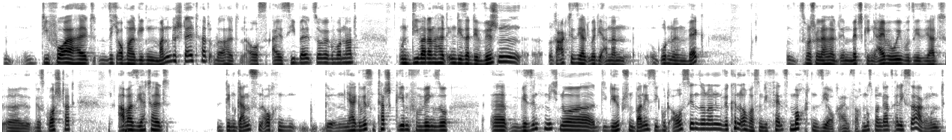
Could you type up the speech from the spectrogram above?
die vorher halt sich auch mal gegen einen Mann gestellt hat oder halt aus IC-Belt sogar gewonnen hat. Und die war dann halt in dieser Division, ragte sie halt über die anderen Runden hinweg. Zum Beispiel dann halt im Match gegen Ivory, wo sie sie halt äh, gesquasht hat. Aber sie hat halt dem Ganzen auch einen ja, gewissen Touch gegeben, von wegen so, äh, wir sind nicht nur die, die hübschen Bunnies, die gut aussehen, sondern wir können auch was. Und die Fans mochten sie auch einfach, muss man ganz ehrlich sagen. Und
